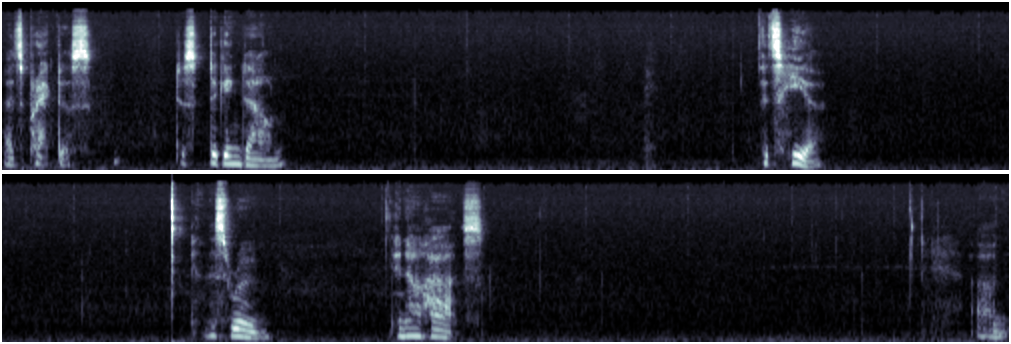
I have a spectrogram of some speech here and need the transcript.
That's practice. Just digging down. It's here. in this room, in our hearts. Um,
